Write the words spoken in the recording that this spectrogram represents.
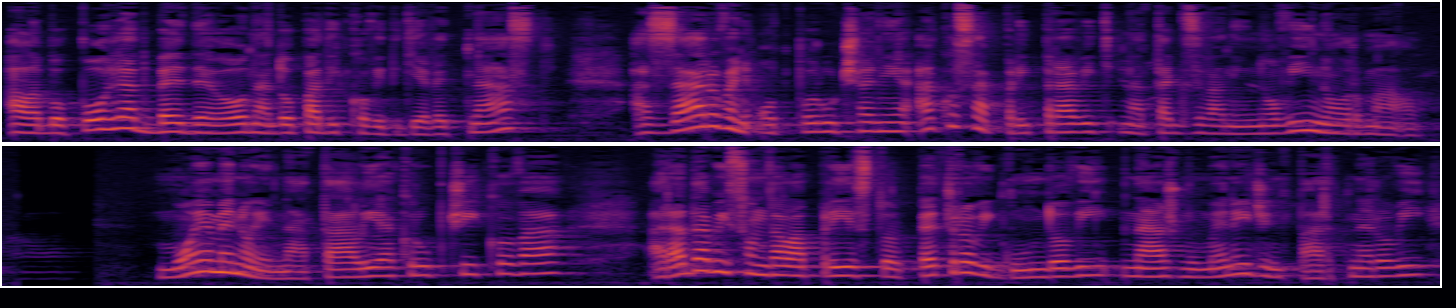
Alebo pohľad BDO na dopady COVID-19 a zároveň odporúčanie, ako sa pripraviť na tzv. nový normál. Moje meno je Natália Krupčíková a rada by som dala priestor Petrovi Gundovi, nášmu managing partnerovi,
